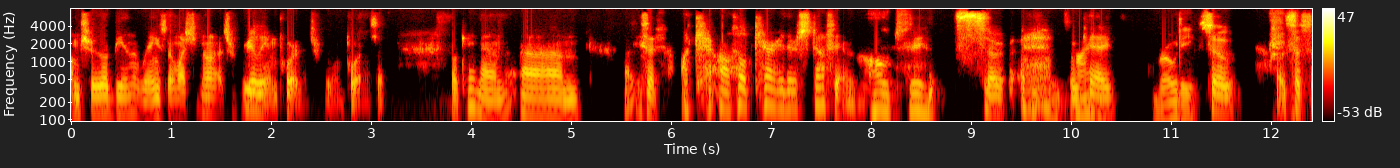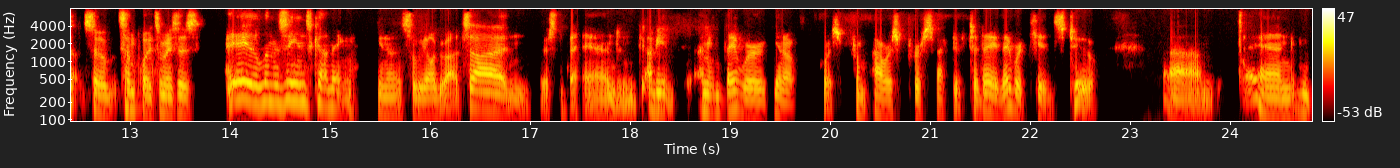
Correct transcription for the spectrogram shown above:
I'm sure they'll be in the wings and watch. No, it's really important. It's really important. I said, okay, man. Um, he said, I'll, ca- I'll help carry their stuff in. Oh, gee. So, okay. Brody. So, so, so, so at some point somebody says, hey, the limousine's coming. You know, so we all go outside and there's the band. And I mean, I mean, they were, you know, course, from our perspective today, they were kids too. Um, and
